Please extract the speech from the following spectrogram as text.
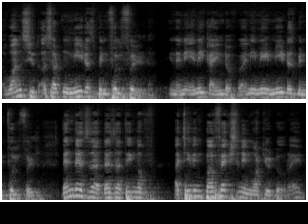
once you, a certain need has been fulfilled in any any kind of any need has been fulfilled, then there's a there's a thing of achieving perfection in what you do, right?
